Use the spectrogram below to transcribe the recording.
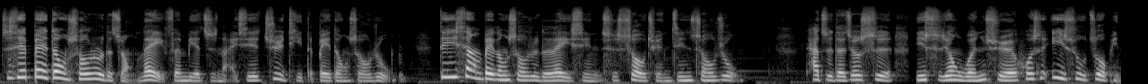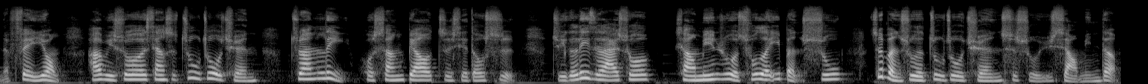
这些被动收入的种类分别指哪一些具体的被动收入。第一项被动收入的类型是授权金收入。它指的就是你使用文学或是艺术作品的费用，好比说像是著作权、专利或商标，这些都是。举个例子来说，小明如果出了一本书，这本书的著作权是属于小明的，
